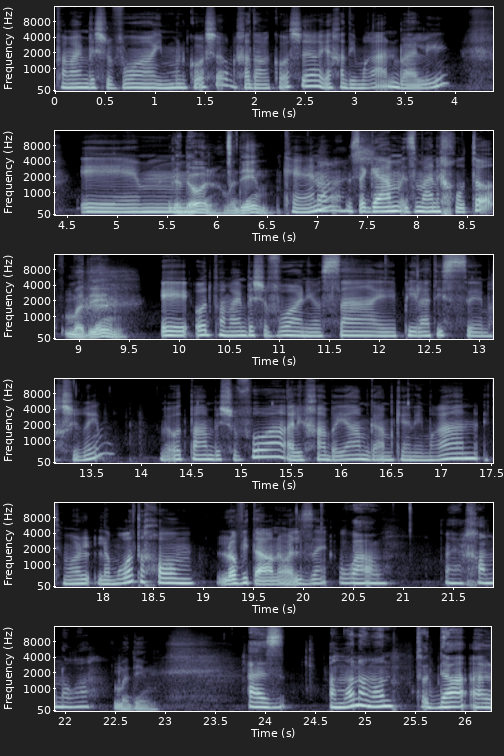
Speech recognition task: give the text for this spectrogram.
פעמיים בשבוע אימון כושר בחדר הכושר, יחד עם רן, בעלי. אמ, גדול מדהים כן, ממש. זה גם זמן איכות טוב. מדהים. אה, עוד פעמיים בשבוע אני עושה אה, פילאטיס אה, מכשירים, ועוד פעם בשבוע הליכה בים גם כן עם רן. אתמול, למרות החום, לא ויתרנו על זה. וואו, היה חם נורא. מדהים. אז המון המון תודה על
